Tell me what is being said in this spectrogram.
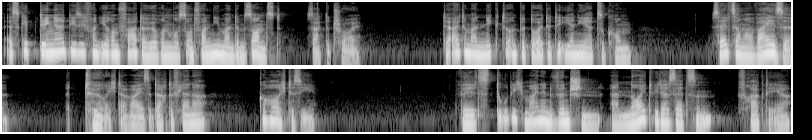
Es gibt Dinge, die sie von ihrem Vater hören muss und von niemandem sonst, sagte Troy. Der alte Mann nickte und bedeutete ihr näher zu kommen. Seltsamerweise, törichterweise, dachte Flanner, gehorchte sie. Willst du dich meinen Wünschen erneut widersetzen? fragte er.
